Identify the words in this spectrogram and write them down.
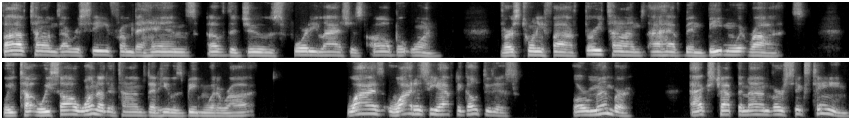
Five times I received from the hands of the Jews 40 lashes, all but one. Verse 25, three times I have been beaten with rods. We talk, we saw one other times that he was beaten with a rod. Why is why does he have to go through this? Well, remember, Acts chapter 9, verse 16.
